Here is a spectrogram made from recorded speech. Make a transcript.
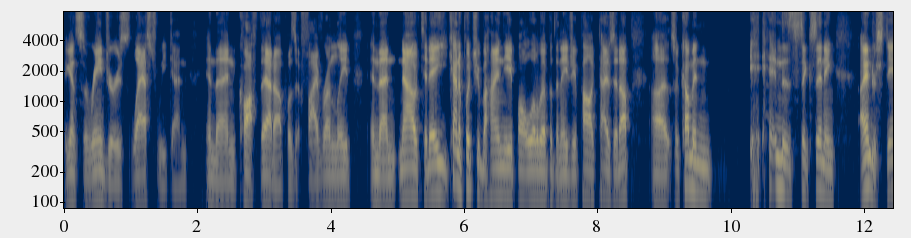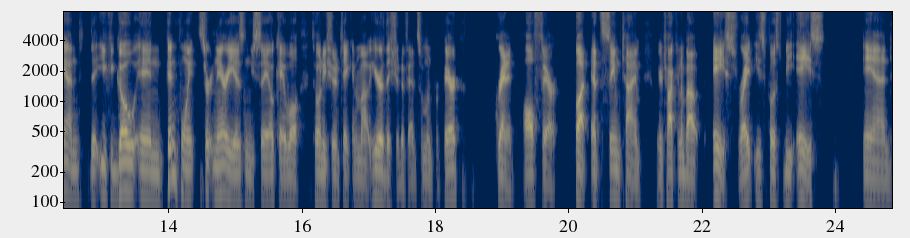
against the Rangers last weekend and then coughed that up. Was it five run lead? And then now today, he kind of puts you behind the eight ball a little bit, but then AJ Pollock ties it up. Uh, so coming in the sixth inning, I understand that you could go and pinpoint certain areas and you say, okay, well, Tony should have taken him out here. They should have had someone prepared. Granted, all fair. But at the same time, you're talking about ace, right? He's supposed to be ace, and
